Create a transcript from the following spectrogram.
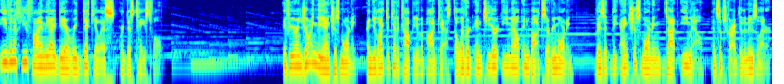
even if you find the idea ridiculous or distasteful. If you're enjoying The Anxious Morning and you'd like to get a copy of the podcast delivered into your email inbox every morning, visit theanxiousmorning.email and subscribe to the newsletter.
